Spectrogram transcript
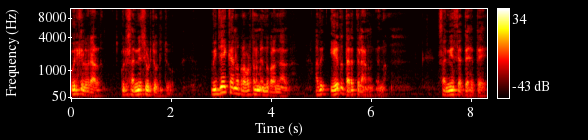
ഒരിക്കൽ ഒരാൾ ഒരു സന്യാസിയോട് ചോദിച്ചു വിജയിക്കാനുള്ള പ്രവർത്തനം എന്ന് പറഞ്ഞാൽ അത് ഏത് തരത്തിലാണ്? എന്ന്. സന്യാസി അദ്ദേഹത്തെ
